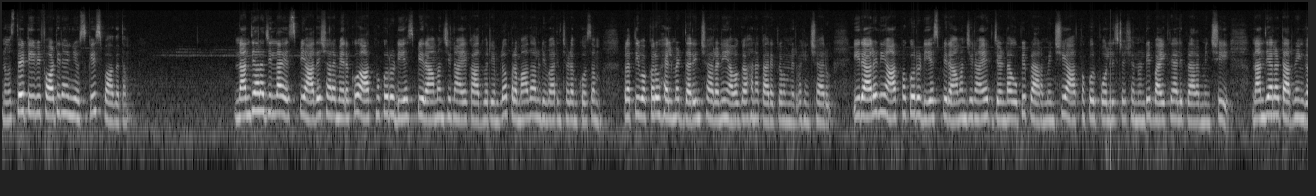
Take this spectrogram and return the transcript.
నమస్తే టీవీ ఫార్టీ నైన్ న్యూస్కి స్వాగతం నంద్యాల జిల్లా ఎస్పీ ఆదేశాల మేరకు ఆత్మకూరు డీఎస్పీ రామంజీ నాయక్ ఆధ్వర్యంలో ప్రమాదాలు నివారించడం కోసం ప్రతి ఒక్కరూ హెల్మెట్ ధరించాలని అవగాహన కార్యక్రమం నిర్వహించారు. ఈ ర్యాలీని ఆత్మకూరు డీఎస్పీ రామంజీ నాయక్ జెండా ఊపి ప్రారంభించి ఆత్మకూరు పోలీస్ స్టేషన్ నుండి బైక్ ర్యాలీ ప్రారంభించి Nandyal turning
